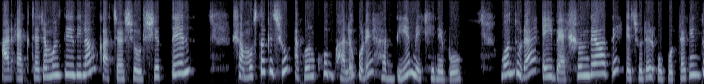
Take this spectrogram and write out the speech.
আর এক চা চামচ দিয়ে দিলাম কাঁচা সর্ষের তেল। সমস্ত কিছু এখন খুব ভালো করে হাত দিয়ে মেখে নেব। বন্ধুরা, এই বেসন দেওয়াতে এঁচড়ের ওপরটা কিন্তু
